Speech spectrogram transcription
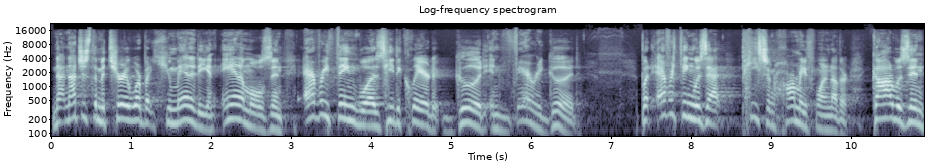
Not, not just the material world, but humanity and animals, and everything was, he declared, good and very good. But everything was at peace and harmony with one another. God was in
